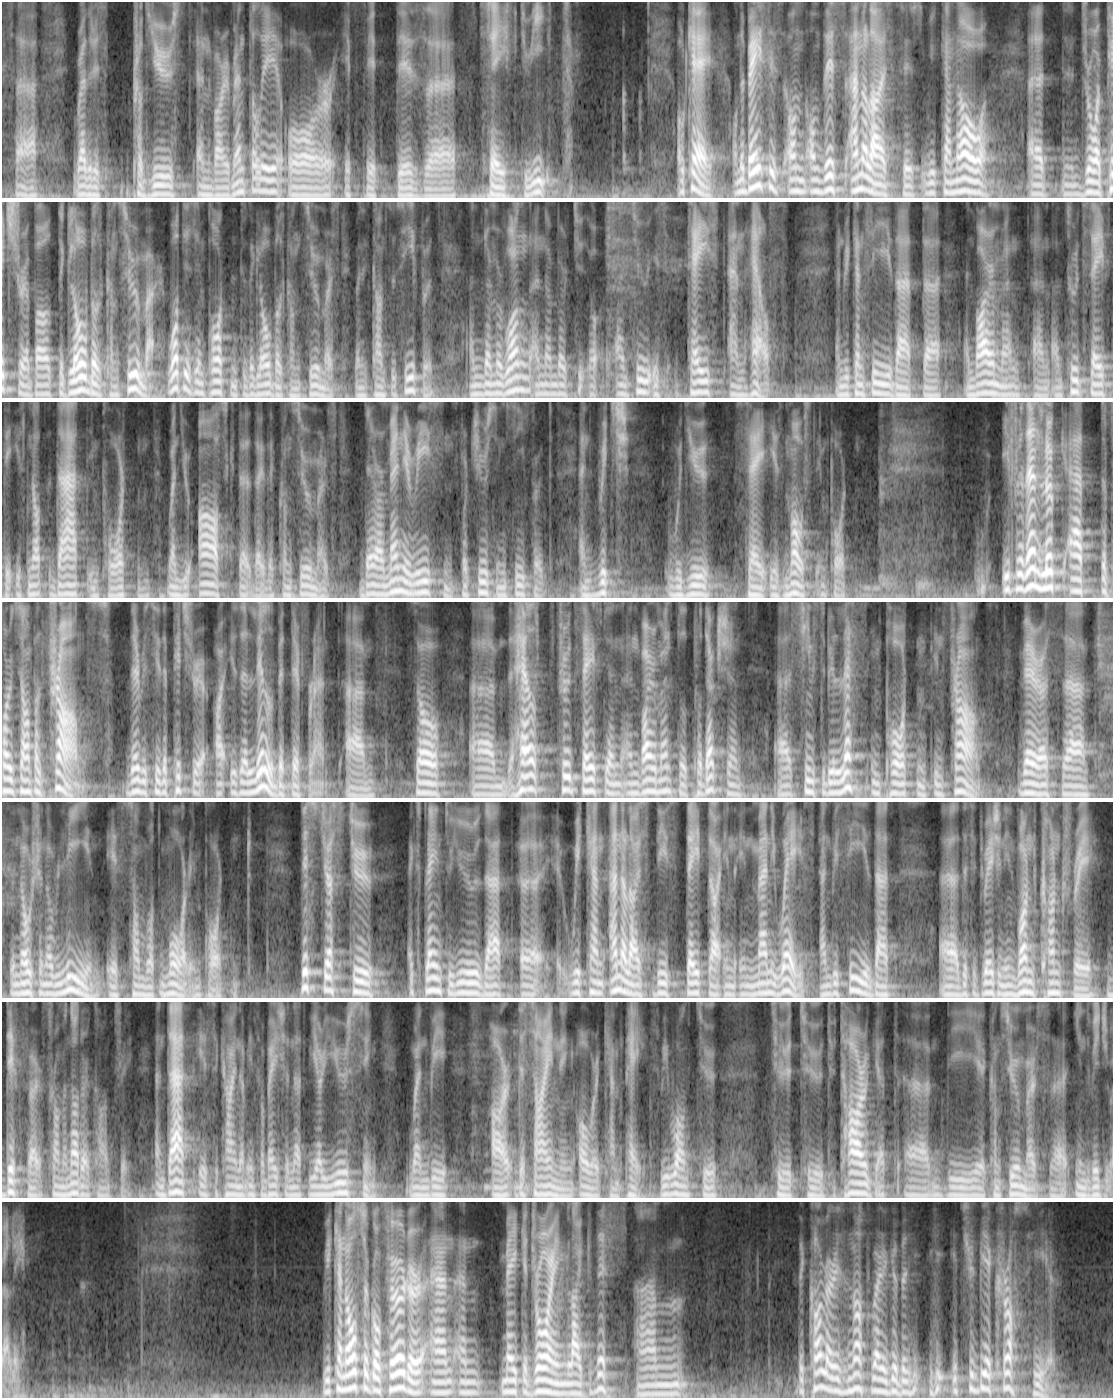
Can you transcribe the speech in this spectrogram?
whether it's produced environmentally or if it is uh, safe to eat. Okay, on the basis on, on this analysis, we can now uh, draw a picture about the global consumer. What is important to the global consumers when it comes to seafood? And number one and number two, oh, and two is taste and health. And we can see that uh, environment and, and, food safety is not that important when you ask the, the, the consumers. There are many reasons for choosing seafood, and which would you say is most important? If we then look at, the, for example, France, there we see the picture uh, is a little bit different. Um, so um, health, food safety, and environmental production uh, seems to be less important in France, whereas uh, the notion of lean is somewhat more important. This just to explain to you that uh, we can analyze these data in, in many ways, and we see that uh, the situation in one country differ from another country. And that is the kind of information that we are using when we are designing our campaigns. We want to, to, to, to target uh, the consumers uh, individually. We can also go further and, and make a drawing like this. Um, the color is not very good, but he, he, it should be a cross here.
